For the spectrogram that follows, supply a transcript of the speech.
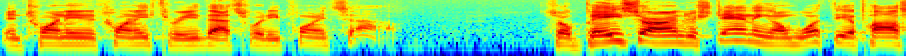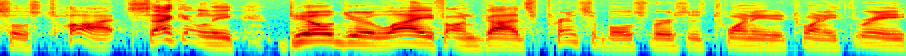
In 20 to 23, that's what he points out. So, base our understanding on what the apostles taught. Secondly, build your life on God's principles, verses 20 to 23.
